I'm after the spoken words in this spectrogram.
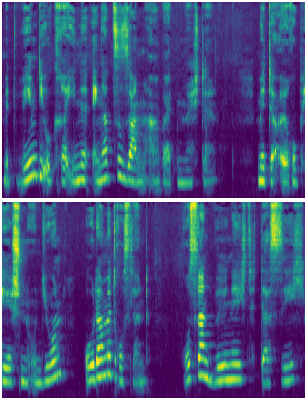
mit wem die Ukraine enger zusammenarbeiten möchte. Mit der Europäischen Union oder mit Russland. Russland will nicht, dass sich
